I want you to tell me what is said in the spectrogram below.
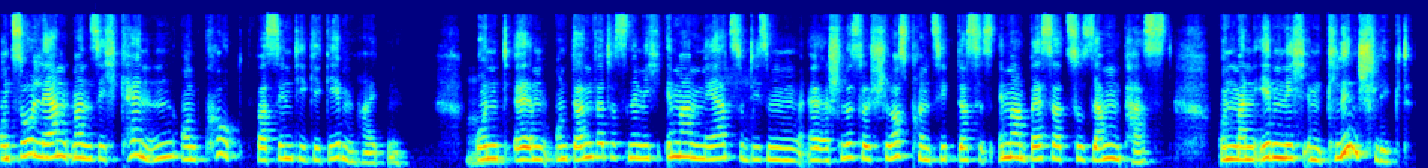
Und so lernt man sich kennen und guckt, was sind die Gegebenheiten. Mhm. Und, ähm, und dann wird es nämlich immer mehr zu diesem äh, Schlüssel-Schloss-Prinzip, dass es immer besser zusammenpasst und man eben nicht im Clinch liegt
